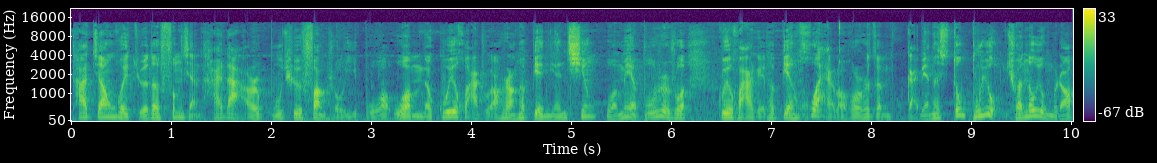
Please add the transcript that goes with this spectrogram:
他将会觉得风险太大而不去放手一搏。我们的规划主要是让他变年轻，我们也不是说规划给他变坏了，或者说怎么改变他都不用，全都用不着。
